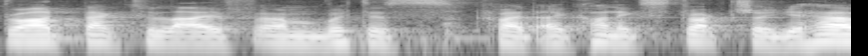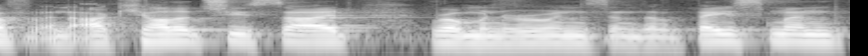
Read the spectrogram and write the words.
brought back to life um, with this quite iconic structure. You have an archaeology site, Roman ruins in the basement.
